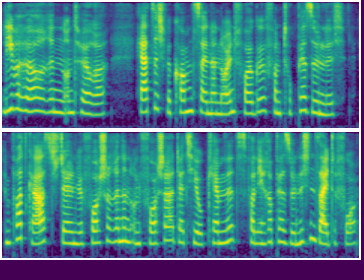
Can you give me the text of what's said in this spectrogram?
Liebe Hörerinnen und Hörer, herzlich willkommen zu einer neuen Folge von TUC Persönlich. Im Podcast stellen wir Forscherinnen und Forscher der TU Chemnitz von ihrer persönlichen Seite vor.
